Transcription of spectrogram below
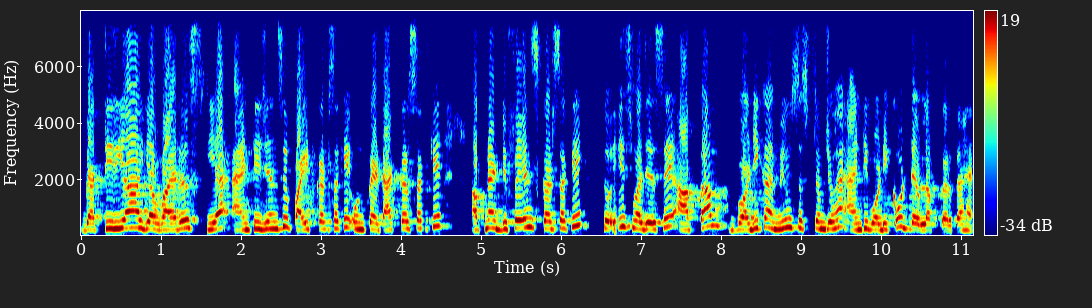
बैक्टीरिया या वायरस या एंटीजन से फाइट कर सके, उन पे अटैक कर सके, अपना डिफेंस कर सके तो इस वजह से आपका बॉडी का इम्यून सिस्टम जो है एंटीबॉडी को डेवलप करता है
